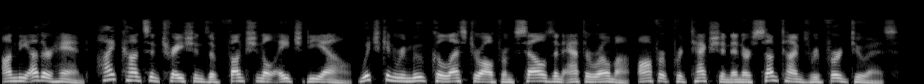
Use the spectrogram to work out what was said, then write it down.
On the other hand, high concentrations of functional HDL, which can remove cholesterol from cells and atheroma, offer protection and are sometimes referred to as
